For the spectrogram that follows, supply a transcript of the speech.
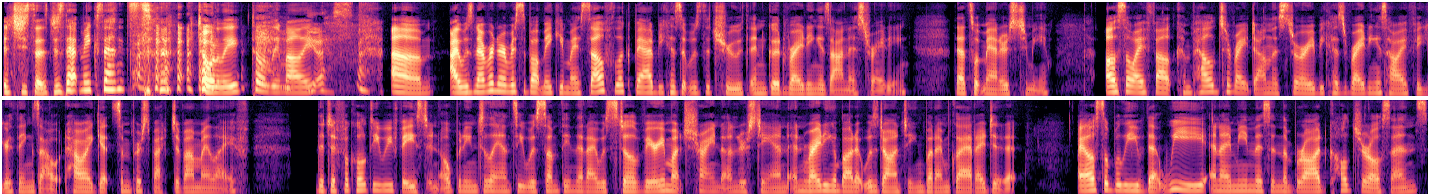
And she says, Does that make sense? totally, totally, Molly. yes. Um, I was never nervous about making myself look bad because it was the truth, and good writing is honest writing. That's what matters to me. Also, I felt compelled to write down this story because writing is how I figure things out, how I get some perspective on my life. The difficulty we faced in opening Delancey was something that I was still very much trying to understand, and writing about it was daunting, but I'm glad I did it. I also believe that we, and I mean this in the broad cultural sense,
